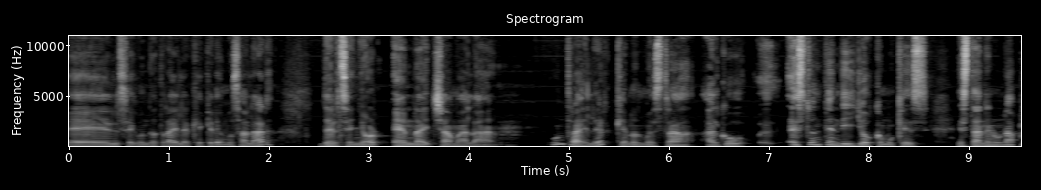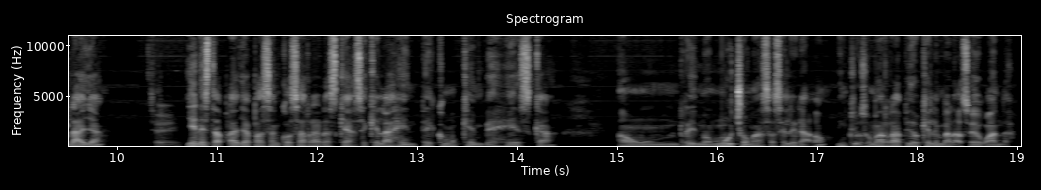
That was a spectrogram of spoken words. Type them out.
el segundo tráiler que queremos hablar del señor M. Night Shyamalan. Un tráiler que nos muestra algo, eh, esto entendí yo, como que es, están en una playa Sí. y en esta playa pasan cosas raras que hace que la gente como que envejezca a un ritmo mucho más acelerado, incluso más rápido que el embarazo de Wanda.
